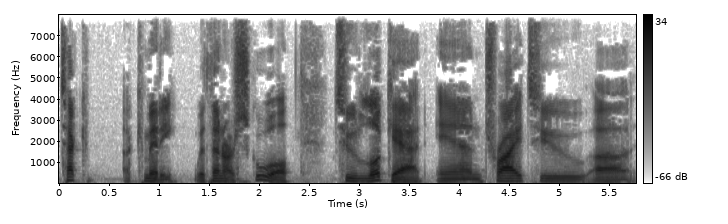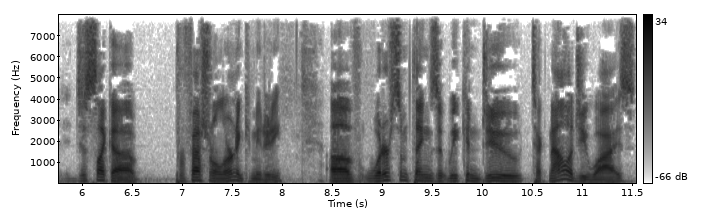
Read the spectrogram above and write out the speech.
tech uh, committee within our school to look at and try to, uh, just like a professional learning community, of what are some things that we can do technology-wise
